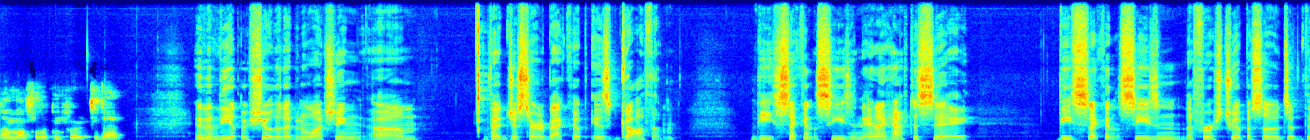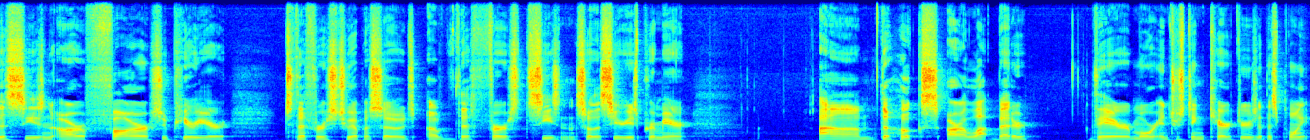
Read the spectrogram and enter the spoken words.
I'm also looking forward to that. And then the other show that I've been watching, um, that just started back up is Gotham, the second season. And I have to say, the second season, the first two episodes of this season are far superior to the first two episodes of the first season, so the series premiere. Um, the hooks are a lot better. They're more interesting characters at this point.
